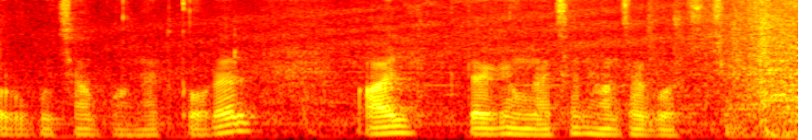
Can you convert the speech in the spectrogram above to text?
որ ուղությամբ անհետ կորել, այլ տեղի ունեցել հանցագործություն։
